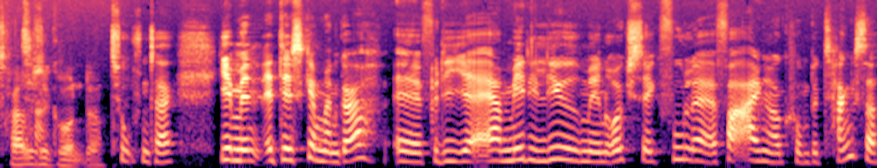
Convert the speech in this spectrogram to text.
30 tak. sekunder. Tusind tak. Jamen, det skal man gøre, øh, fordi jeg er midt i livet med en rygsæk fuld af erfaringer og kompetencer.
